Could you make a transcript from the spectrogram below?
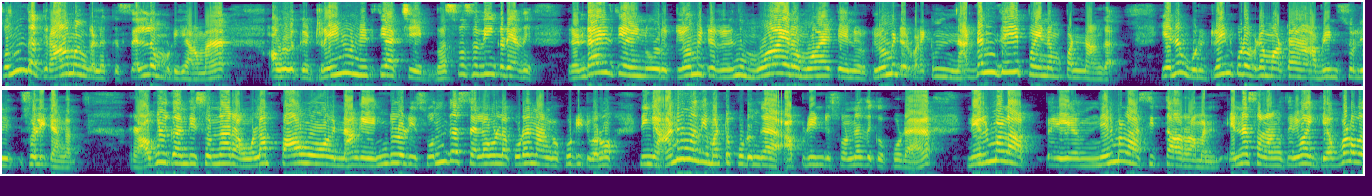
சொந்த கிராமங்களுக்கு செல்ல முடியாம அவங்களுக்கு ட்ரெயினும் நிறுத்தியாச்சு. பஸ் வசதியும் கிடையாது. ரெண்டாயிரத்தி ஐநூறு கிலோமீட்டர்ல இருந்து மூவாயிரம் மூவாயிரத்தி ஐநூறு கிலோமீட்டர் வரைக்கும் நடந்தே பயணம் பண்ணாங்க. ஏன்னா ஒரு ட்ரெயின் கூட விட மாட்டேன் அப்படின்னு சொல்லி சொல்லிட்டாங்க. ராகுல் காந்தி சொன்னார் அவங்கெல்லாம் பாவம். நாங்க எங்களுடைய சொந்த செலவுல கூட நாங்க கூட்டிட்டு வரோம். நீங்க அனுமதி மட்டும் கொடுங்க. அப்படின்னு சொன்னதுக்கு கூட நிர்மலா நிர்மலா சீதாராமன் என்ன சொன்னாங்க தெரியுமா? எவ்வளவு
